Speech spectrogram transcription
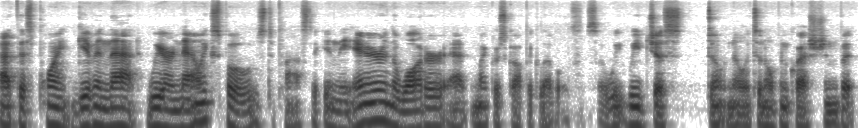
at this point, given that we are now exposed to plastic in the air and the water at microscopic levels. So we, we just don't know. It's an open question, but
